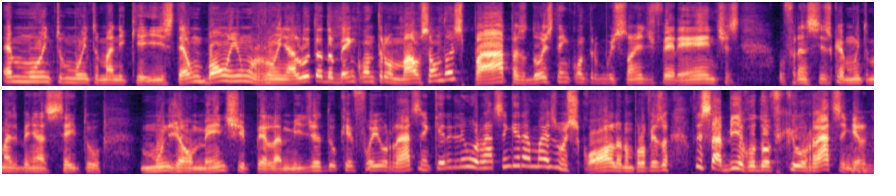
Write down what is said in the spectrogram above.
é muito, muito maniqueísta, é um bom e um ruim, a luta do bem contra o mal, são dois papas, dois têm contribuições diferentes, o Francisco é muito mais bem aceito mundialmente pela mídia do que foi o Ratzinger. Ele, o Ratzinger era mais uma escola, um professor. Você sabia, Rodolfo, que o Ratzinger uhum.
